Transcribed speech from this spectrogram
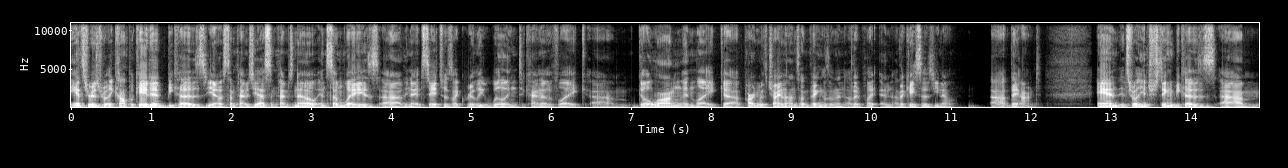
answer is really complicated because you know sometimes yes, sometimes no. In some ways, uh, the United States was like really willing to kind of like um, go along and like uh, partner with China on some things, and then other pla- in other cases, you know, uh, they aren't. And it's really interesting because um,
